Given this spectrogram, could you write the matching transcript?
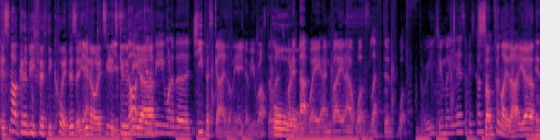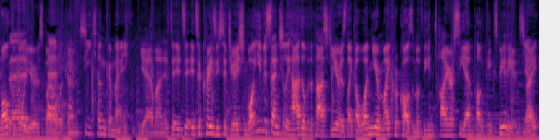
it's not going to be fifty quid, is it? Yeah. You know, it's it's going to be. Uh, going to be one of the cheapest guys on the AW roster. Let's put Oh. it that way. And buying out what's left of what three, two more years of his contract. something like that. Yeah, is, multiple uh, years by a all accounts. hefty chunk of money. Yeah, man, it's, it's it's a crazy situation. What you've essentially had over the past year is like a one-year microcosm of the entire CM Punk experience, Yeah. right?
